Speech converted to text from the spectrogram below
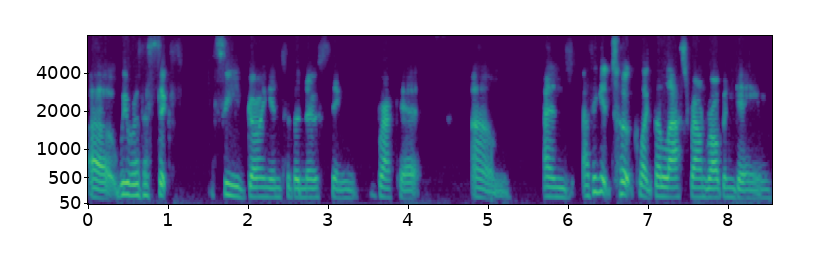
Uh, we were the sixth seed going into the no sting bracket, um, and I think it took like the last round robin game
